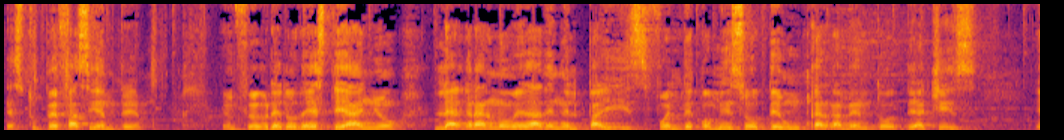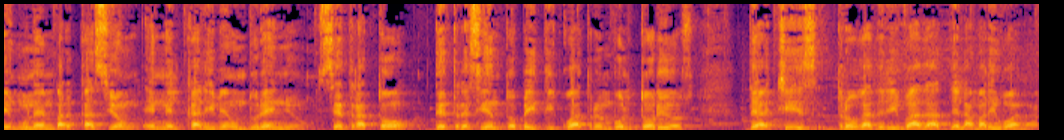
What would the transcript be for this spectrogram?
estupefaciente. En febrero de este año, la gran novedad en el país fue el decomiso de un cargamento de hachís en una embarcación en el Caribe hondureño. Se trató de 324 envoltorios de hachís, droga derivada de la marihuana.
